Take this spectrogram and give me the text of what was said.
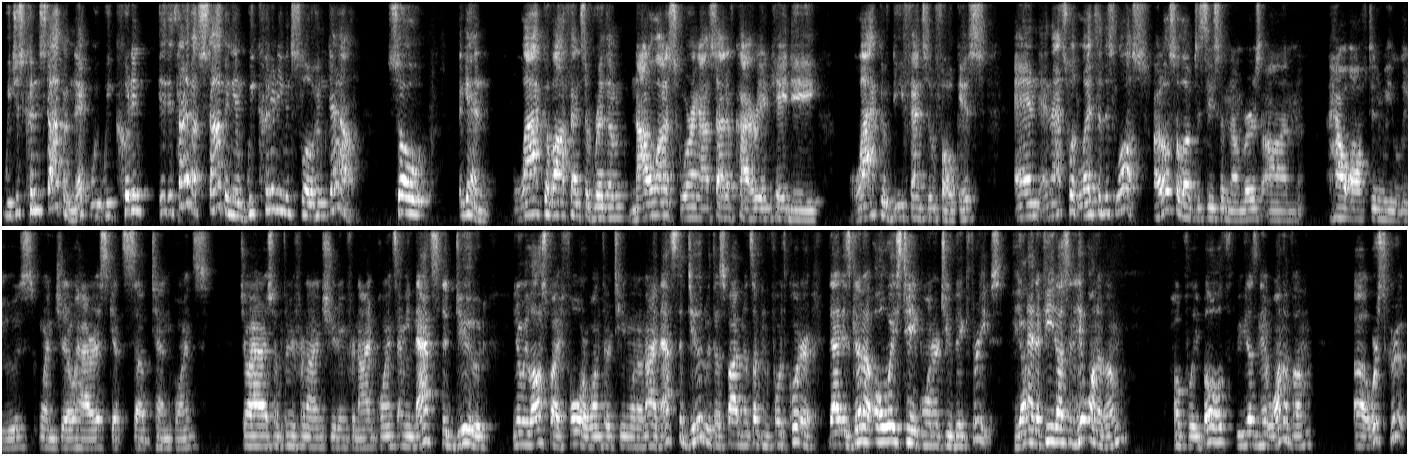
we just couldn't stop him, Nick. We, we couldn't, it's not about stopping him. We couldn't even slow him down. So again, lack of offensive rhythm, not a lot of scoring outside of Kyrie and KD, lack of defensive focus. And, and that's what led to this loss. I'd also love to see some numbers on how often we lose when Joe Harris gets sub 10 points. Joe Harris went three for nine, shooting for nine points. I mean, that's the dude. You know, we lost by four, 113, 109. That's the dude with those five minutes left in the fourth quarter that is going to always take one or two big threes. Yep. And if he doesn't hit one of them, hopefully both, if he doesn't hit one of them, uh, we're screwed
